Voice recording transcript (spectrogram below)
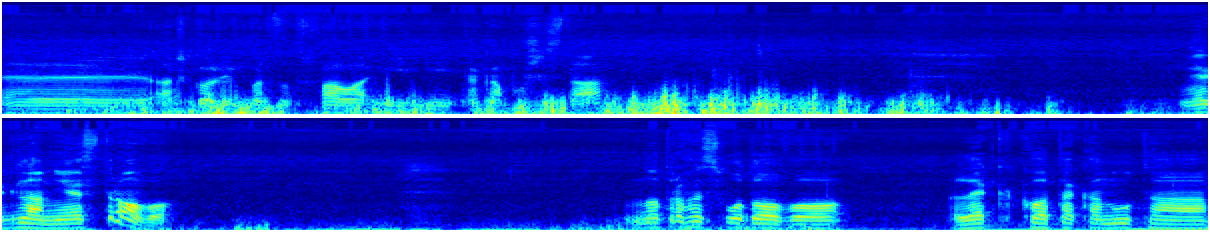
e, aczkolwiek bardzo trwała i, i taka puszysta. Jak dla mnie zdrowo. No trochę słodowo, lekko taka nuta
